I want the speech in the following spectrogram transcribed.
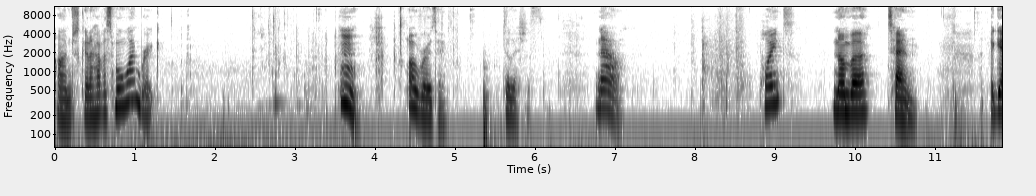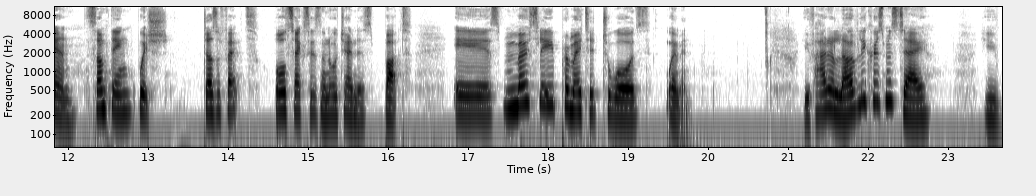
I'm just going to have a small wine break. Mmm. Oh, rose. Delicious. Now, Point number 10. Again, something which does affect all sexes and all genders, but is mostly promoted towards women. You've had a lovely Christmas day. You've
